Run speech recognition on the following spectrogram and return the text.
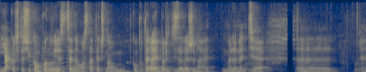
jakoś to się komponuje z ceną ostateczną komputera, jak bardziej zależy na elemencie e, e,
